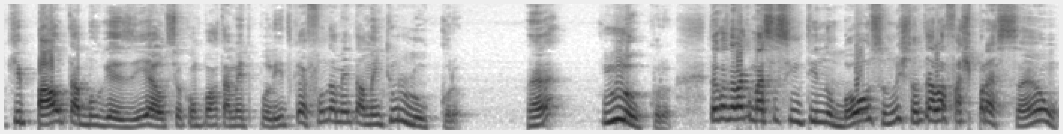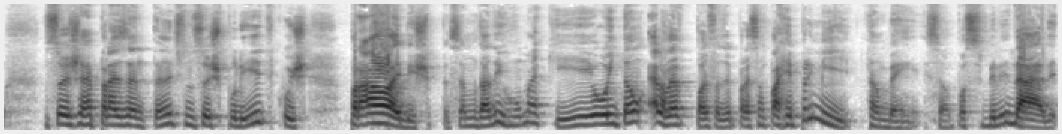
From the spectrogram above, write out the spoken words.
o que pauta a burguesia, o seu comportamento político, é fundamentalmente o lucro. Né? lucro. Então, quando ela começa a sentir no bolso, no instante ela faz pressão nos seus representantes, nos seus políticos, para, ó, bicho, precisa mudar de rumo aqui. Ou então ela pode fazer pressão para reprimir também. Isso é uma possibilidade.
